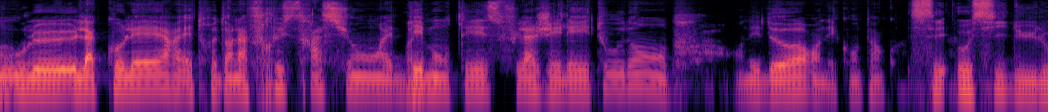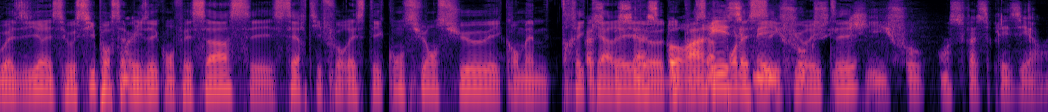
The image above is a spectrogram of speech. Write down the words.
hein. ou, le, la colère, être dans la frustration, être Ouais. démonté, se flageller et tout. Non, pff, on est dehors, on est content. C'est aussi du loisir et c'est aussi pour s'amuser qu'on fait ça. C'est certes, il faut rester consciencieux et quand même très Parce carré un euh, dans tout ça pour la mais sécurité. il faut qu'on se fasse plaisir. ouais.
